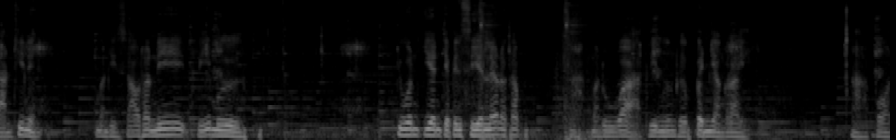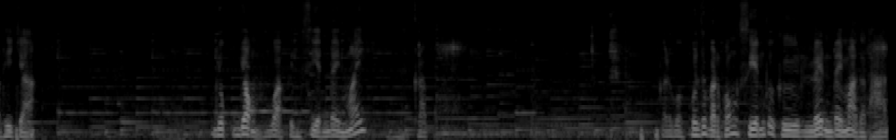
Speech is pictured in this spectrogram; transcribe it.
ด่านที่หนึ่งบัณฑิตสาวท่านนี้ฝีมือ จวนเจียนจะเป็นเซียนแล้วนะครับ มาดูว่าฝีมือของเธอเป็นอย่างไรอพอที่จะ ยกย่องว่าเป็นเซียนได้ไหมนะครับ ก็เรียกว่าคุณสมบัติของเซียนก็คือเล่นได้มาตรฐาน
